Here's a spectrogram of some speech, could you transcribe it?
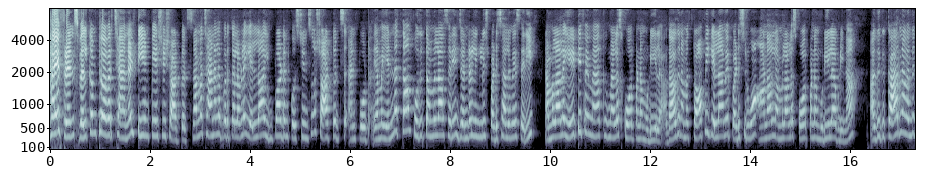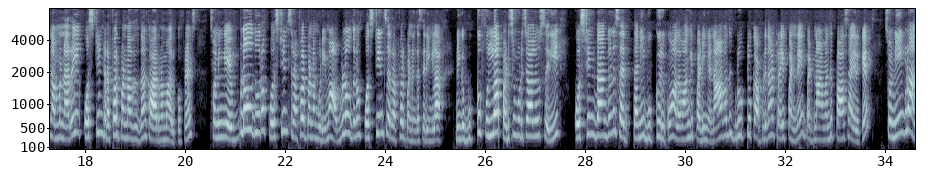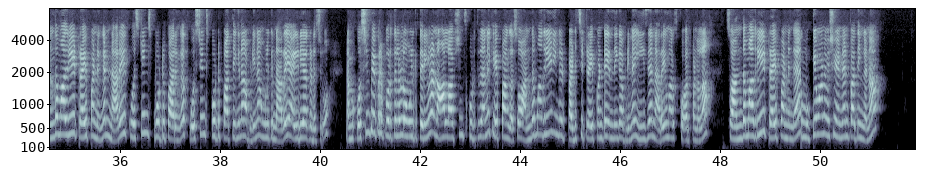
Hi friends welcome to our channel TNPSC shortcuts நம்ம சேனலை பொறுத்தளவில் எல்லா இம்பார்ட்டன்ட் கொஸ்டின்ஸும் ஷார்ட்கட்ஸ் அண்ட் போட் நம்ம என்னத்தான் பொது தமிழா சரி ஜென்ரல் இங்கிலீஷ் படித்தாலுமே சரி நம்மளால எயிட்டி ஃபைவ் மார்க்கு மேலே ஸ்கோர் பண்ண முடியல. அதாவது நம்ம டாபிக் எல்லாமே படிச்சிருவோம் ஆனால் நம்மளால ஸ்கோர் பண்ண முடியல அப்படின்னா அதுக்கு காரணம் வந்து நம்ம நிறைய கொஸ்டின் ரெஃபர் பண்ணாதது தான் காரணமாக இருக்கும் ஃப்ரெண்ட்ஸ் ஸோ நீங்கள் எவ்வளோ தூரம் கொஸ்டின்ஸ் ரெஃபர் பண்ண முடியுமோ அவ்வளோ தூரம் கொஸ்டின்ஸை ரெஃபர் பண்ணுங்க சரிங்களா? நீங்கள் புக்கு ஃபுல்லாக படித்து முடித்தாலும் சரி கொஸ்டின் பேங்க்னு ச தனி புக் இருக்கும். அதை வாங்கி படிங்க. நான் வந்து குரூப் டூக்கு அப்படி தான் ட்ரை பண்ணேன். பட் நான் வந்து பாஸ் ஆகிருக்கேன் ஸோ நீங்களும் அந்த மாதிரியே ட்ரை பண்ணுங்க. நிறைய கொஸ்டின்ஸ் போட்டு பாருங்க. கொஸ்டின்ஸ் போட்டு பார்த்தீங்கன்னா அப்படின்னா உங்களுக்கு நிறைய ஐடியா கிடைச்சிரும். நம்ம கொஸ்டின் பேப்பரை பொறுத்தளவில் உங்களுக்கு தெரியும்ல நாலு ஆப்ஷன்ஸ் கொடுத்து தானே கேட்பாங்க. ஸோ அந்த மாதிரியே நீங்கள் படித்து ட்ரை பண்ணிட்டே இருந்தீங்க அப்படின்னா ஈஸியாக நிறைய மார்க் ஸ்கோர் பண்ணலாம். ஸோ அந்த மாதிரியே ட்ரை பண்ணுங்க. முக்கியமான விஷயம் என்னன்னு பார்த்தீங்கன்னா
